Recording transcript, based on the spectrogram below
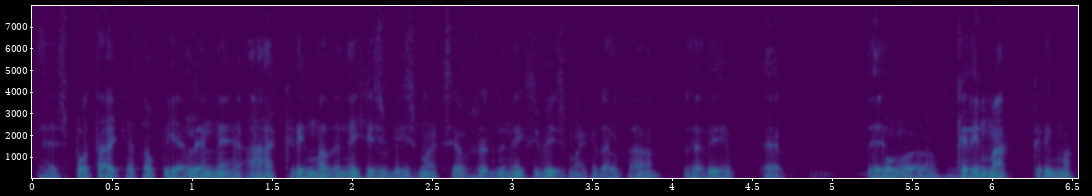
ε, σποτάκια τα οποία λένε Α, κρίμα, δεν έχεις βίσμα, ξέχωσα ότι δεν έχεις βίσμα κτλ. Δηλαδή, ε, Ε, Φοβερό. κρίμα, κρίμα.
